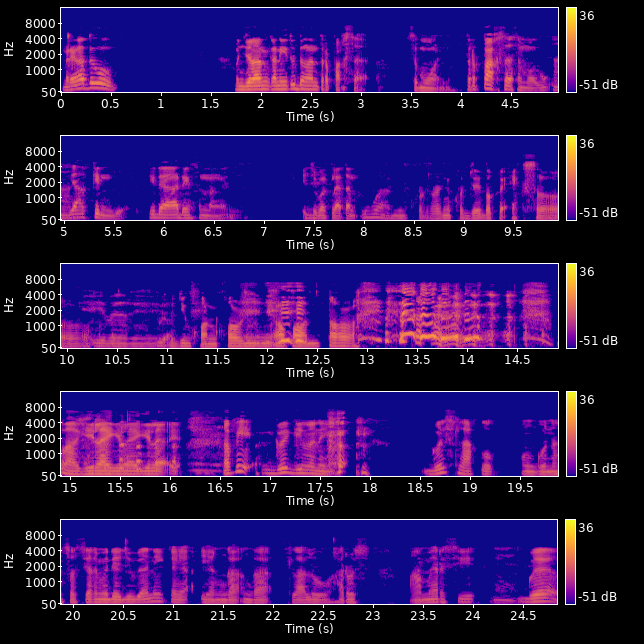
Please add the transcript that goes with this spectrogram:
Mereka tuh menjalankan itu dengan terpaksa semuanya. Terpaksa semua gua Hmm. yakin gue tidak ada yang senang anjing ya cuma kelihatan wah anjing kerjanya kerja pakai excel. Iya benar ya. Anjing konkol nih oh kontol. Wah gila gila gila. Tapi gue gimana ya? Gue selaku pengguna sosial media juga nih kayak yang nggak nggak selalu harus pamer sih. Gue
